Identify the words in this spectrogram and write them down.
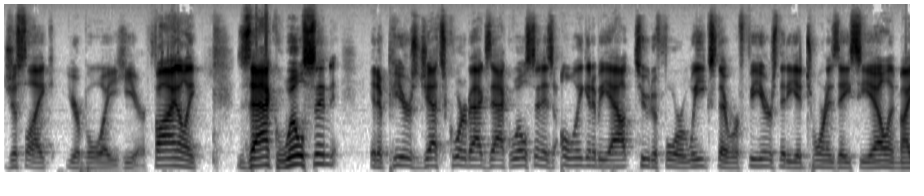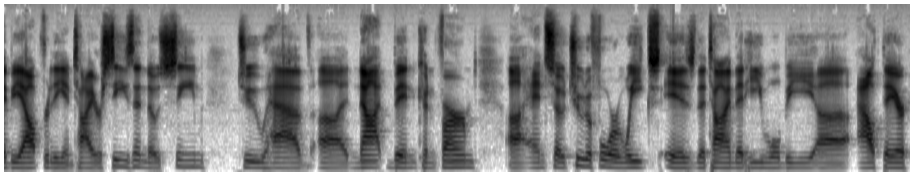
just like your boy here. Finally, Zach Wilson. It appears Jets quarterback Zach Wilson is only going to be out two to four weeks. There were fears that he had torn his ACL and might be out for the entire season. Those seem to have uh, not been confirmed. Uh, and so, two to four weeks is the time that he will be uh, out there.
